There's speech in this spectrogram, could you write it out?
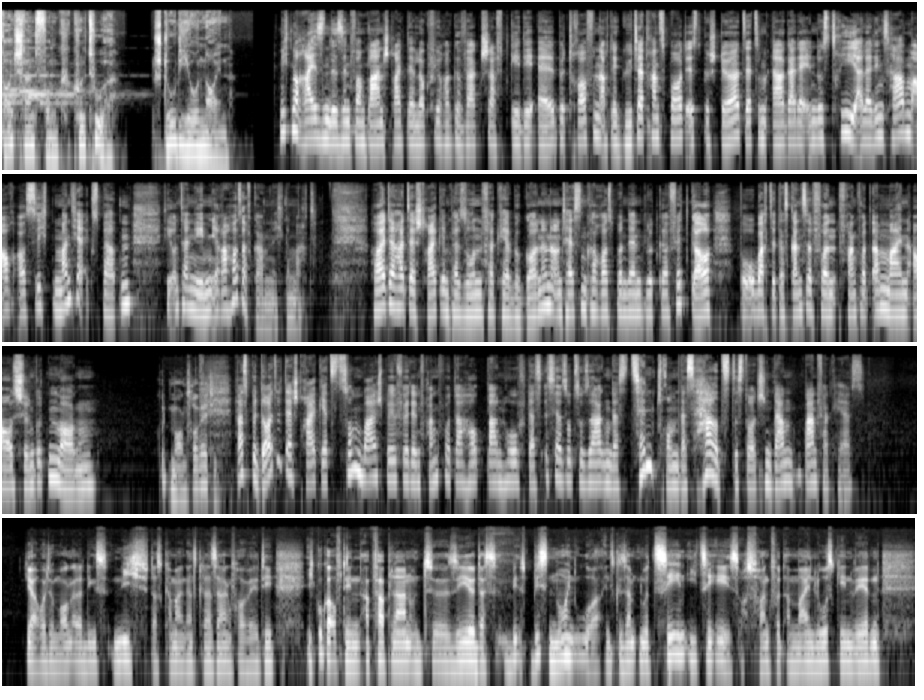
Deutschlandfunk Kultur Studio 9 nicht nur Reisende sind vom Bahnstreik der Lokführergewerkschaft GDL betroffen, auch der Gütertransport ist gestört, sehr zum Ärger der Industrie. Allerdings haben auch aus Sicht mancher Experten die Unternehmen ihre Hausaufgaben nicht gemacht. Heute hat der Streik im Personenverkehr begonnen und Hessen-Korrespondent Ludger Fittgau beobachtet das Ganze von Frankfurt am Main aus. Schönen guten Morgen. Guten Morgen, Frau Welti. Was bedeutet der Streik jetzt zum Beispiel für den Frankfurter Hauptbahnhof? Das ist ja sozusagen das Zentrum, das Herz des deutschen Bahn Bahnverkehrs. Ja, heute Morgen allerdings nicht. Das kann man ganz klar sagen, Frau Welti. Ich gucke auf den Abfahrplan und äh, sehe, dass bis, bis 9 Uhr insgesamt nur 10 ICEs aus Frankfurt am Main losgehen werden.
